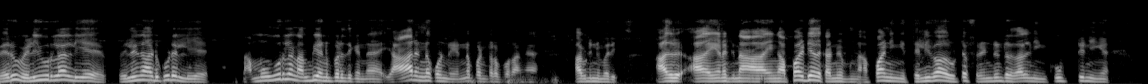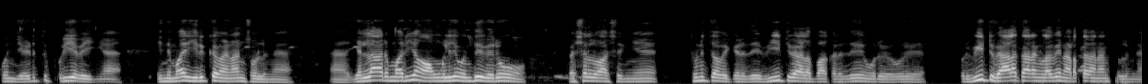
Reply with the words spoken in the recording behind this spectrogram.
வெறும் வெளியூர்லாம் இல்லையே வெளிநாடு கூட இல்லையே. நம்ம ஊர்ல நம்பி அனுப்புறதுக்கு என்ன? யார் என்ன கொண்டு என்ன பண்ற போறாங்க? அப்படின்னு மாதிரி. அது எனக்கு நான் எங்க அப்பாட்டே அதை கன்வே பண்ணேன். அப்பா நீங்க தெளிவா விட்ட ஃப்ரெண்டுன்றதால நீங்க கூப்பிட்டு நீங்க கொஞ்சம் எடுத்து புரிய வைங்க. இந்த மாதிரி இருக்க வேணாம்னு சொல்லுங்க. எல்லார் மாதிரியும் அவங்களையும் வந்து வெறும் ஸ்பெஷல் வாஷிங்கு துணி துவைக்கிறது வீட்டு வேலை பார்க்கறது ஒரு ஒரு ஒரு வீட்டு வேலைக்காரங்களாவே நடத்த வேணாம்னு சொல்லுங்க.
